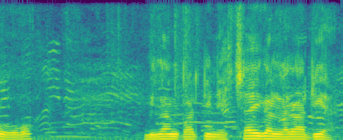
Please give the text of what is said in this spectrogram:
को मिलांग पार्टी ने साइकिल लगा दिया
